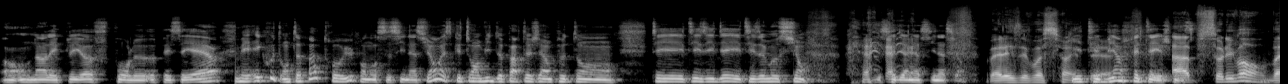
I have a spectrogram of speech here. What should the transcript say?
on a les playoffs pour le EPCR. Mais écoute, on t'a pas trop eu pendant ces nations. Est-ce que tu as envie de partager un peu ton tes, tes idées et tes émotions de ces dernières six nations bah, les émotions qui étaient bien fêtées, je pense. Absolument. Bah,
